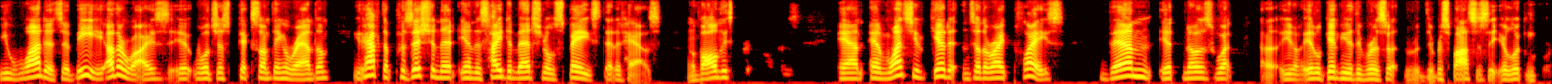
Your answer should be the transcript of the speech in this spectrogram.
you want it to be. Otherwise, it will just pick something random. You have to position it in this high dimensional space that it has of all these personas. And, and once you get it into the right place, then it knows what, uh, you know, it'll give you the, res- the responses that you're looking for.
